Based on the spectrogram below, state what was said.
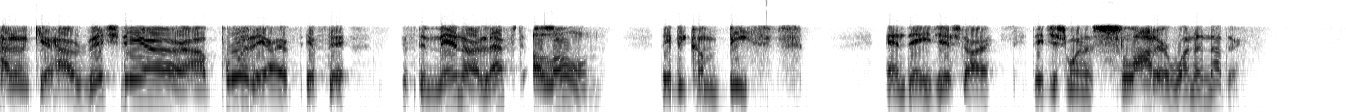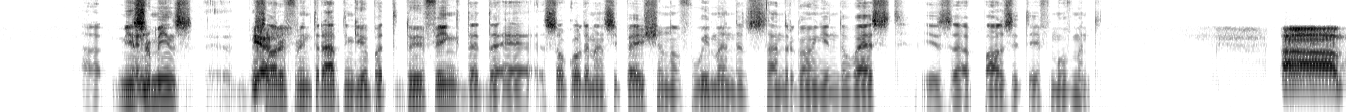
I don't care how rich they are or how poor they are. If, if the if the men are left alone, they become beasts, and they just are. They just want to slaughter one another. Uh, Mr. And, Means, uh, yes. sorry for interrupting you, but do you think that the uh, so-called emancipation of women that's undergoing in the West is a positive movement? Um,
